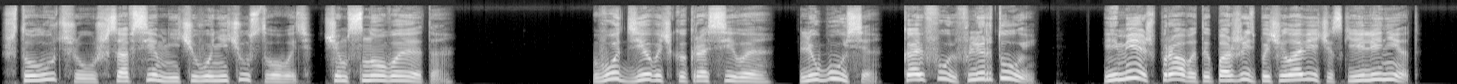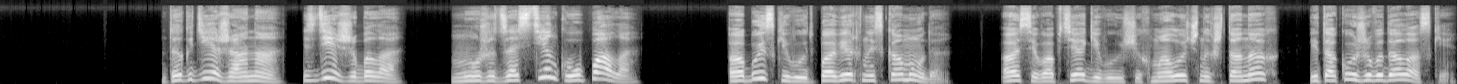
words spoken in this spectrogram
что лучше уж совсем ничего не чувствовать, чем снова это. Вот девочка красивая, любуйся, кайфуй, флиртуй. Имеешь право ты пожить по-человечески или нет? Да где же она? Здесь же была. Может, за стенку упала? Обыскивают поверхность комода. Ася в обтягивающих молочных штанах и такой же водолазке.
